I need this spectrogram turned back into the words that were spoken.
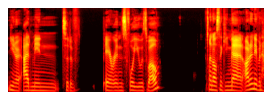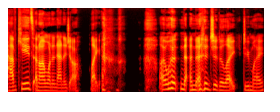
you know, admin sort of errands for you as well. And I was thinking, man, I don't even have kids and I want a nanager. Like, I want a manager to like do my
